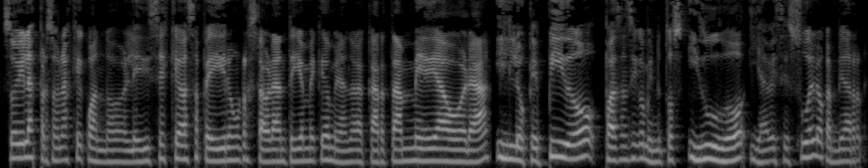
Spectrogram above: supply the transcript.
soy de las personas que cuando le dices que vas a pedir a un restaurante, yo me quedo mirando la carta media hora y lo que pido pasan cinco minutos y dudo y a veces suelo cambiar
